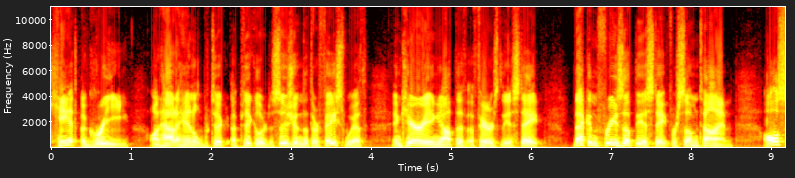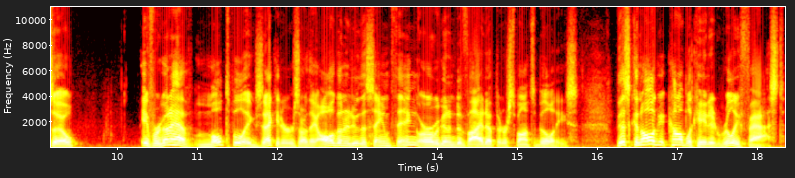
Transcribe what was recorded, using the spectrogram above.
can't agree on how to handle a particular decision that they're faced with in carrying out the affairs of the estate? That can freeze up the estate for some time. Also, if we're going to have multiple executors, are they all going to do the same thing or are we going to divide up the responsibilities? This can all get complicated really fast.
